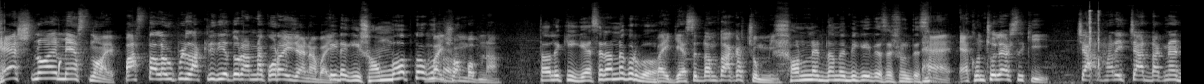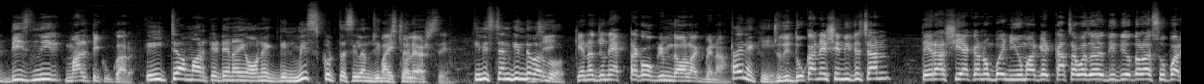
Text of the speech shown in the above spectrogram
গ্যাস নয় ম্যাস নয়। পাঁচতলার উপরে লাকড়ি দিয়ে তো রান্না করাই যায় না ভাই। এটা কি সম্ভব কখন? ভাই সম্ভব না। তাহলে কি গ্যাসে রান্না করব? ভাই গ্যাসের দাম তো আকাশ চম্মি। স্বর্ণের দামে বিকাইতেছে শুনতেছি। হ্যাঁ এখন চলে আসছে কি? চার হাড়ি চার ডাকনার ডিজনির মাল্টি কুকার। এইটা মার্কেটে নাই অনেক দিন মিস করতেছিলাম জিনিসটা চলে আসছে। ইনস্ট্যান্ট কিনতে পারব? কেনার জন্য এক টাকা অগ্রিম দেওয়া লাগবে না। তাই নাকি? যদি দোকানে এসে নিতে চান তেরাশি একানব্বই নিউ মার্কেট কাঁচা বাজারের দ্বিতীয় তলায় সুপার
